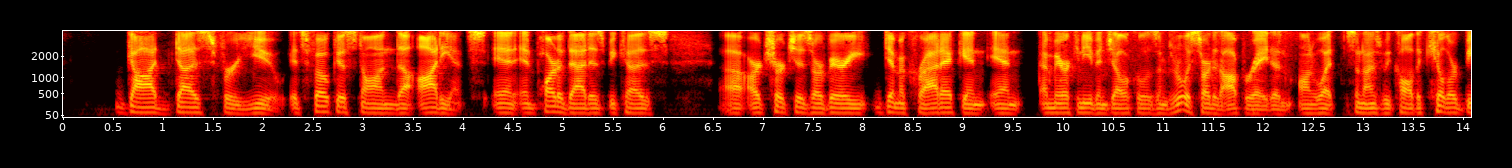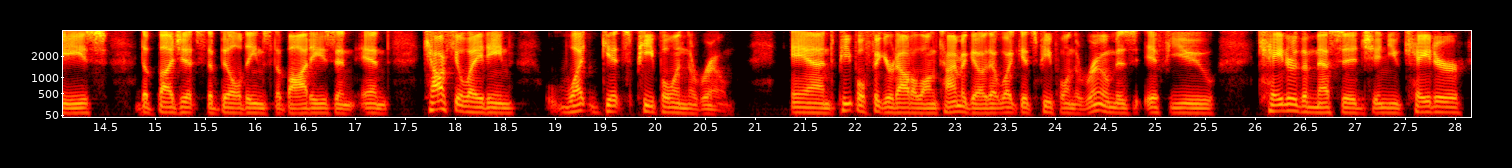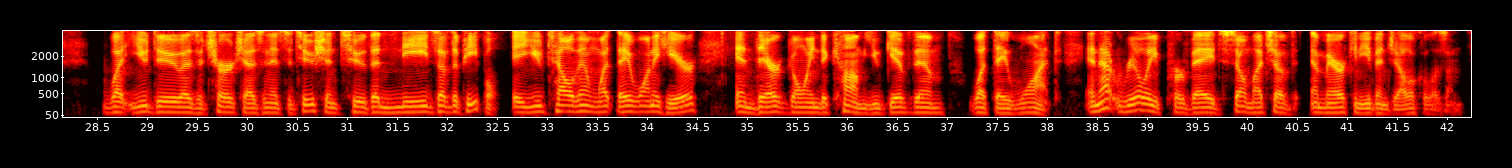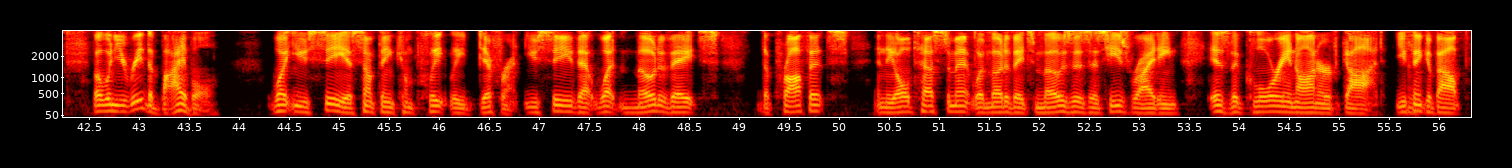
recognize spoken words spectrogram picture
God does for you. It's focused on the audience. And, and part of that is because uh, our churches are very democratic and, and American evangelicalism has really started to operate on, on what sometimes we call the killer bees, the budgets, the buildings, the bodies, and, and calculating what gets people in the room. And people figured out a long time ago that what gets people in the room is if you cater the message and you cater what you do as a church, as an institution to the needs of the people. Eh, you tell them what they want to hear and they're going to come. You give them what they want. And that really pervades so much of American evangelicalism. But when you read the Bible, what you see is something completely different. You see that what motivates the prophets in the Old Testament, what motivates Moses as he's writing is the glory and honor of God. You hmm. think about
